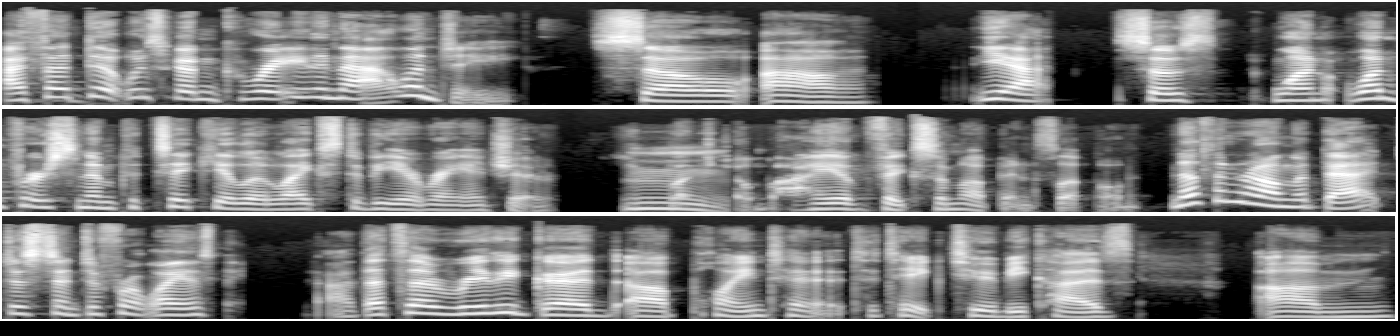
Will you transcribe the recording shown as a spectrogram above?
I thought that was a great analogy. So, uh, yeah. So one one person in particular likes to be a rancher. Mm. But you'll buy them, fix them up, and flip them. Nothing wrong with that. Just a different way of Yeah, that's a really good uh, point to, to take too, because, um,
